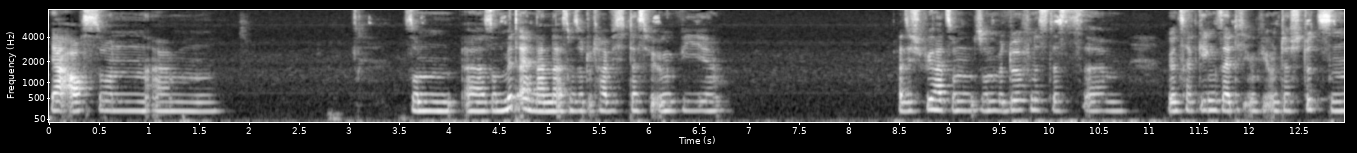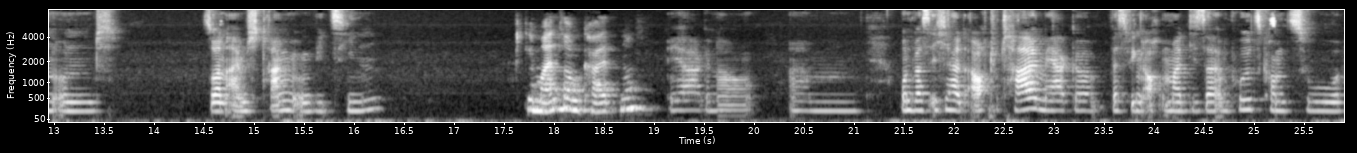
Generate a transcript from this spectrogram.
ja auch so ein, ähm, so ein, äh, so ein Miteinander ist mir so total wichtig, dass wir irgendwie, also ich spüre halt so ein, so ein Bedürfnis, dass ähm, wir uns halt gegenseitig irgendwie unterstützen und so an einem Strang irgendwie ziehen. Gemeinsamkeit, ne? Ja, genau. Ähm, und was ich halt auch total merke, weswegen auch immer dieser Impuls kommt zu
